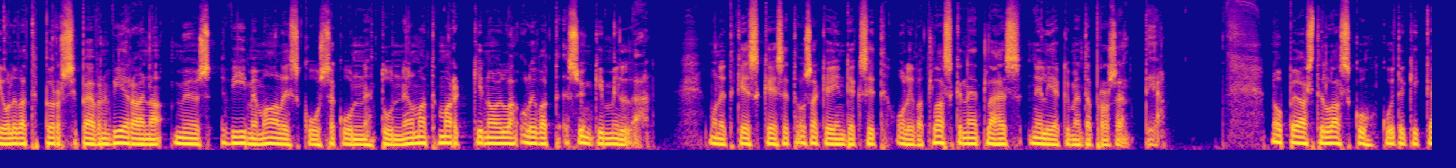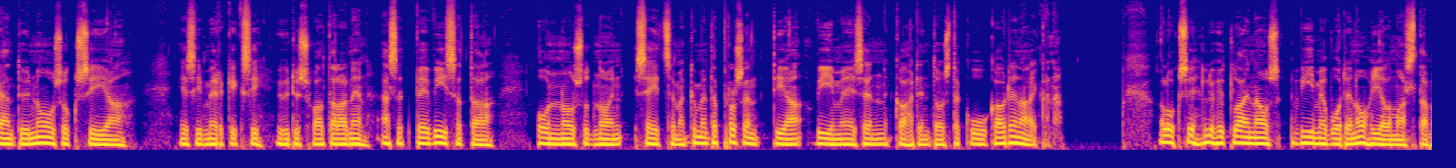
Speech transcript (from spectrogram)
He olivat pörssipäivän vieraina myös viime maaliskuussa, kun tunnelmat markkinoilla olivat synkimmillään. Monet keskeiset osakeindeksit olivat laskeneet lähes 40 prosenttia. Nopeasti lasku kuitenkin kääntyi nousuksi ja esimerkiksi yhdysvaltalainen S&P 500 on noussut noin 70 prosenttia viimeisen 12 kuukauden aikana. Aluksi lyhyt lainaus viime vuoden ohjelmasta.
